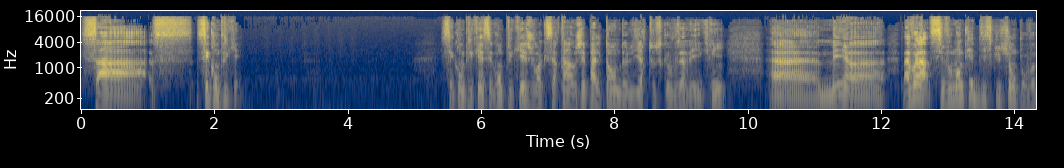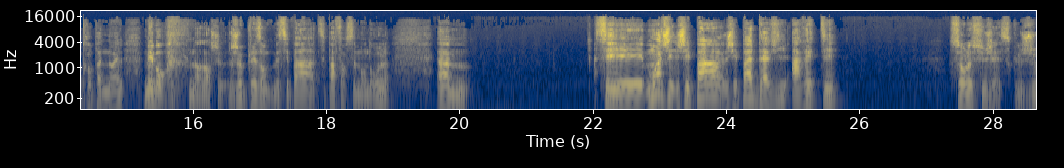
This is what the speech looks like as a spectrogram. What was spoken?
ça, c'est compliqué. C'est compliqué, c'est compliqué. Je vois que certains, j'ai pas le temps de lire tout ce que vous avez écrit. Euh, mais euh, bah voilà, si vous manquez de discussion pour votre repas de Noël, mais bon, non non, je, plaisante, mais c'est pas c'est pas forcément drôle. Euh, c'est moi j'ai pas j'ai pas d'avis arrêté sur le sujet. Ce que je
